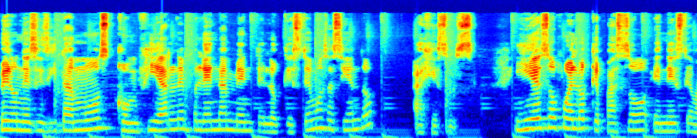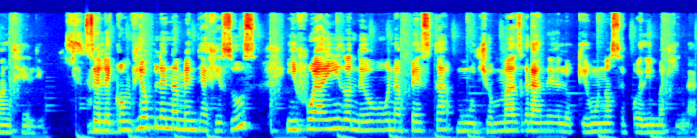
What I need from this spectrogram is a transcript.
Pero necesitamos confiarle plenamente lo que estemos haciendo a Jesús. Y eso fue lo que pasó en este Evangelio. Se le confió plenamente a Jesús y fue ahí donde hubo una pesca mucho más grande de lo que uno se puede imaginar.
